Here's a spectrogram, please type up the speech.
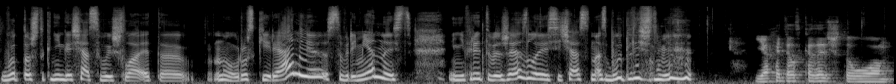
вот то, что книга сейчас вышла, это ну, русские реалии, современность, и нефритовые жезлы сейчас у нас будут лишними. Я хотел сказать, что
